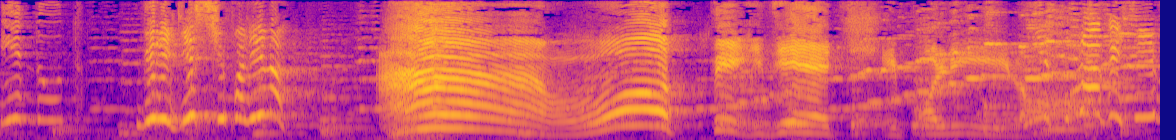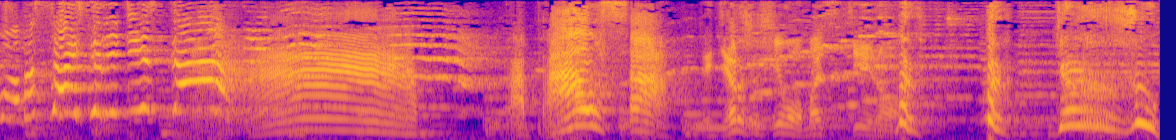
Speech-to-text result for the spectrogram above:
Идут. Берегись, Чиполлино. А, вот ты где, Чиполлино. Не трогайте его, опасайся, редиска! Попался! Ты держишь его, Мастино? Держу!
